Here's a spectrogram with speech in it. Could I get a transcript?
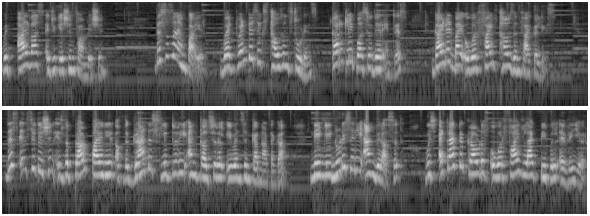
with Alva's Education Foundation. This is an empire where 26,000 students currently pursue their interests, guided by over 5,000 faculties. This institution is the proud pioneer of the grandest literary and cultural events in Karnataka, namely Nudisiri and Virasat, which attract a crowd of over 5 lakh people every year.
